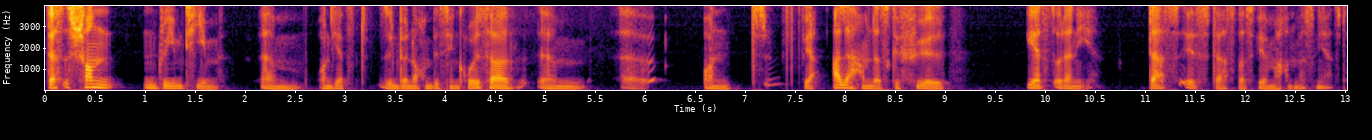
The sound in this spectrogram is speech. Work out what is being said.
Das ist schon ein Dream Team. Ähm, und jetzt sind wir noch ein bisschen größer ähm, äh, und wir alle haben das Gefühl, jetzt oder nie. Das ist das, was wir machen müssen jetzt.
